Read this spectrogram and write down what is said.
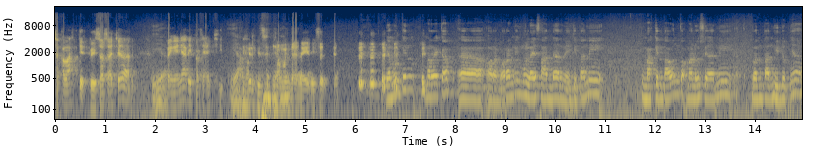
sekelas Jeff Bezos saja iya pengennya reverse aging. iya yang mendanai riset. ya mungkin mereka eh, orang-orang nih mulai sadar nih kita nih makin tahun kok manusia nih rentan hidupnya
